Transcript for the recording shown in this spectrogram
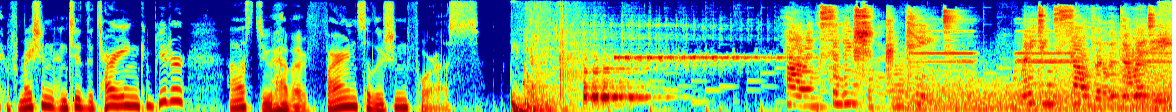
information into the targeting computer, uh, let's do have a firing solution for us. Firing solution complete. Rating salvo at the ready.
